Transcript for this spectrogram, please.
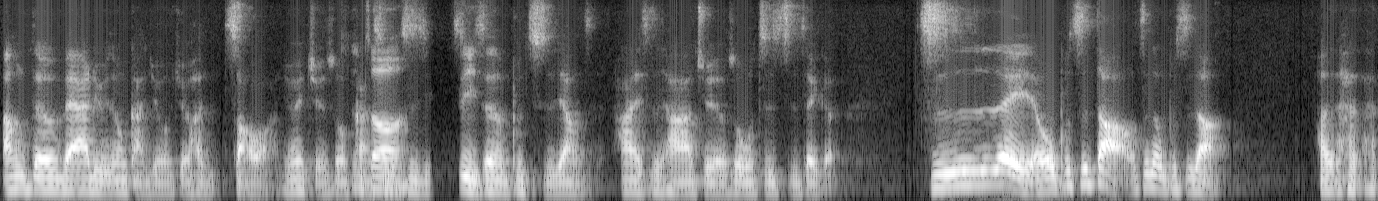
undervalue 那种感觉，我觉得很糟啊。你会觉得说，干是很糟啊不是自己自己真的不值这样子，他还是他觉得说我只值这个之类的，我不知道，我真的不知道，很很很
